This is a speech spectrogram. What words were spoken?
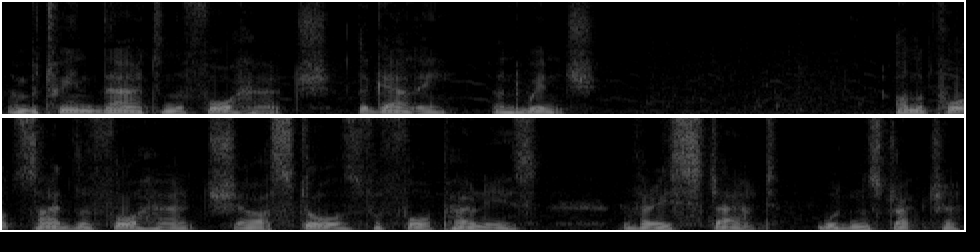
and between that and the forehatch the galley and winch. On the port side of the forehatch are stalls for four ponies, a very stout wooden structure.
